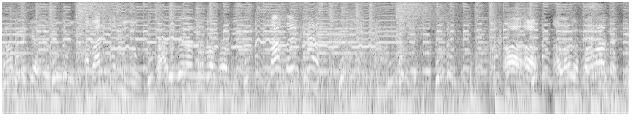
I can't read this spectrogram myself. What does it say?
নাম থেকে আসে দৌড়ে বাড়ি কোন নিব গাড়ি বেড়া নোনা খাবি চাচা খা আ আ আলাদা পালা দেখি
